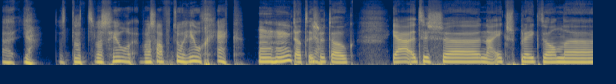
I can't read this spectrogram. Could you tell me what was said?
uh, ja, dat, dat, was, heel, was af en toe heel gek. Mm dat is het ook. Ja, het is. Uh, nou, ik spreek dan uh,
